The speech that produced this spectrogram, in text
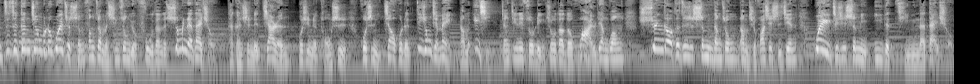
们在这更进我们的位置神放在我们心中有负担的生命的代求，他可能是你的家人，或是你的同事，或是你教会的弟兄姐妹。让我们一起将今天所领受到的话语亮光宣告在这些生命当中。让我们去花些时间为这些生命一一的提名来代求。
